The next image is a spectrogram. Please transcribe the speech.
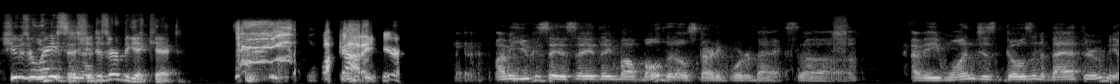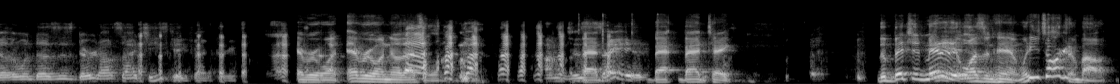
She was a racist. She deserved to get kicked. Fuck out of here. I mean, you can say the same thing about both of those starting quarterbacks. Uh, I mean, one just goes in the bathroom, the other one does his dirt outside Cheesecake Factory. Everyone, everyone know that's a lie. I'm just bad, saying. Bad, bad take. The bitch admitted it wasn't him. What are you talking about?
